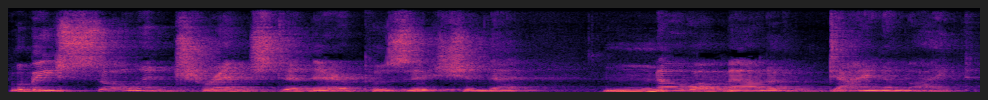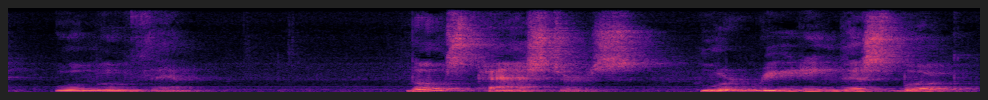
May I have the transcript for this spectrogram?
will be so entrenched in their position that no amount of dynamite will move them. Those pastors who are reading this book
